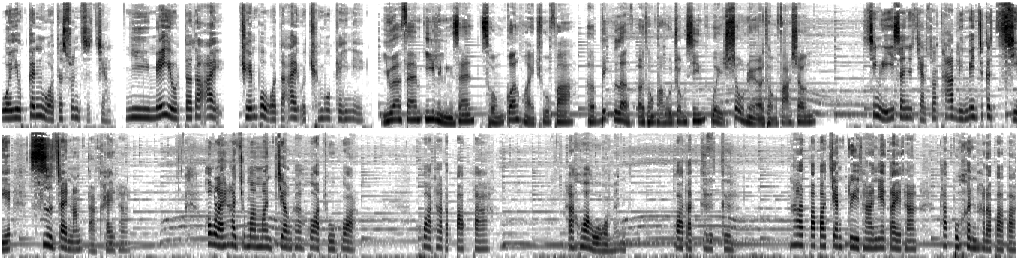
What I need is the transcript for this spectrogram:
我有跟我的孙子讲，你没有得到爱，全部我的爱我全部给你。U F M 一零零三从关怀出发，和 Big Love 儿童保护中心为受虐儿童发声。心理医生就讲说，他里面这个结实在难打开它。后来他就慢慢教他画图画，画他的爸爸，他画我们，画他哥哥。那爸爸这样对他虐待他，他不恨他的爸爸，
